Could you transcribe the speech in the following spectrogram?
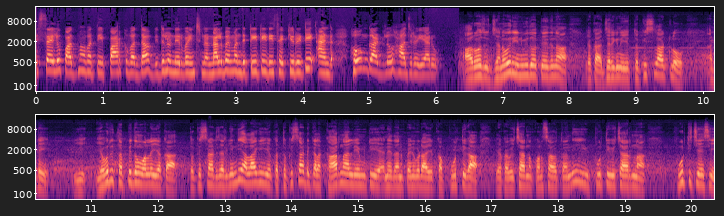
ఎస్ఐలు పద్మావతి పార్క్ వద్ద విధులు నిర్వహించిన నలభై మంది టీటీడీ సెక్యూరిటీ అండ్ హోంగార్డులు హాజరయ్యారు. ఆ రోజు జనవరి ఎనిమిదో తేదీన యొక్క జరిగిన ఈ తొక్కిస్లాట్లో అంటే ఎవరి తప్పిదం వల్ల ఈ యొక్క తొక్కిసలాట జరిగింది? అలాగే ఈ యొక్క తొక్కిసలాట గల కారణాలు ఏమిటి అనే దానిపైన కూడా ఈ యొక్క పూర్తిగా ఈ యొక్క విచారణ కొనసాగుతోంది. ఈ పూర్తి విచారణ పూర్తి చేసి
